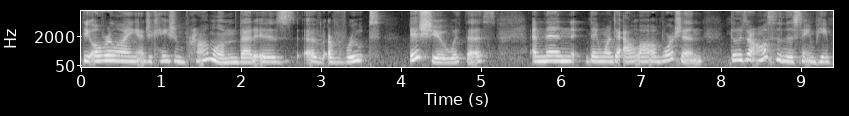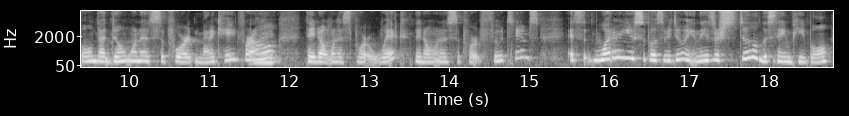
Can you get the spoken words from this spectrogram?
the overlying education problem that is a, a root issue with this. And then they want to outlaw abortion. Those are also the same people that don't want to support Medicaid for all. They don't want to support WIC. They don't want to support food stamps. It's what are you supposed to be doing? And these are still the same people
